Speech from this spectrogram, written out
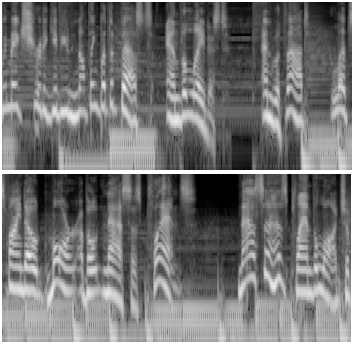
we make sure to give you nothing but the best and the latest. And with that, let's find out more about NASA's plans. NASA has planned the launch of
